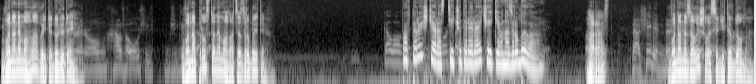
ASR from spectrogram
Вона не могла вийти до людей. Вона просто не могла це зробити. повтори ще раз ті чотири речі, які вона зробила. Гаразд. Вона не залишила сидіти вдома.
